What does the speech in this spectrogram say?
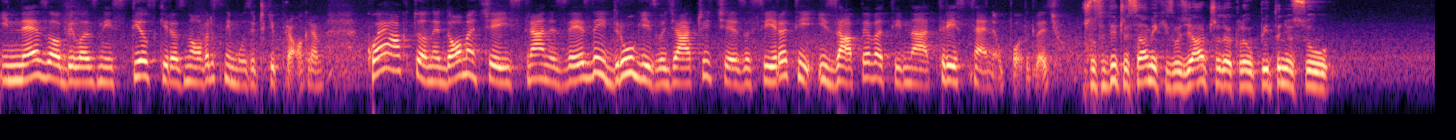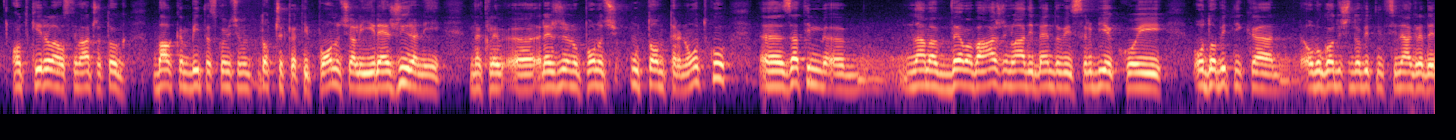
i nezaobilazni stilski raznovrsni muzički program. Koje aktualne domaće i strane zvezde i drugi izvođači će zasvirati i zapevati na tri scene u Podgrađu? Što se tiče samih izvođača, dakle, u pitanju su od Kirila, osnivača tog Balkan Bita s kojim ćemo dočekati ponoć, ali i režirani, dakle, e, režiranu ponoć u tom trenutku. E, zatim, e, nama veoma važni mladi bendovi iz Srbije koji od dobitnika, ovogodišnji dobitnici nagrade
